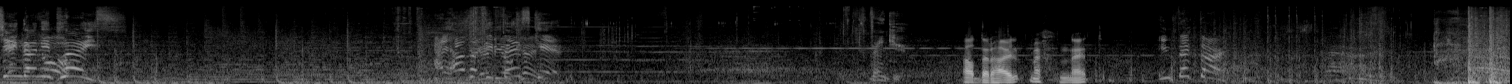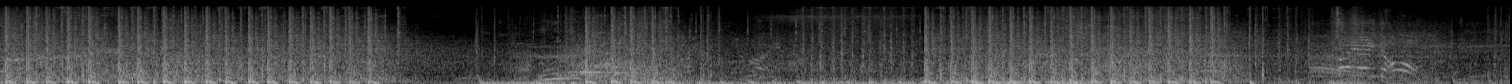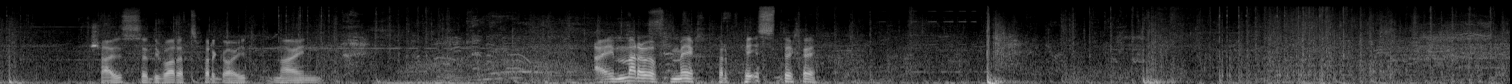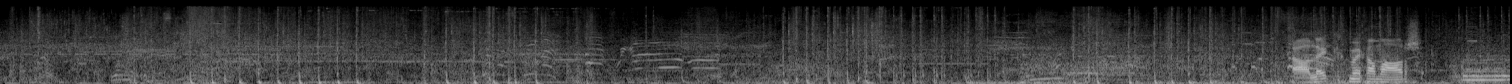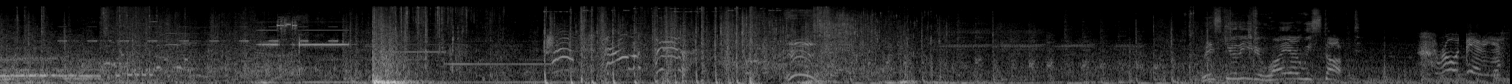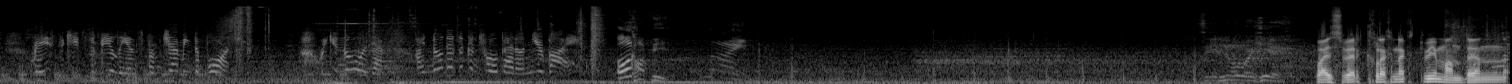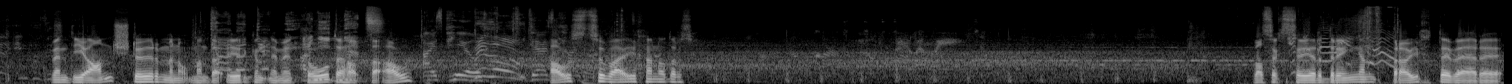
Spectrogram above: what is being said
Machine gun in place! I have a defense okay. kit! Thank you. Had er huilt me net. Infector! Scheiße, die war jetzt vergeud. Nein. Immer auf mich, verpiss dich. Ah, leck mich am Arsch. Ich weiß wirklich nicht, wie man denn, wenn die anstürmen, ob man da irgendeine Methode hat, da auch auszuweichen oder so. Was ich sehr dringend bräuchte, wäre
